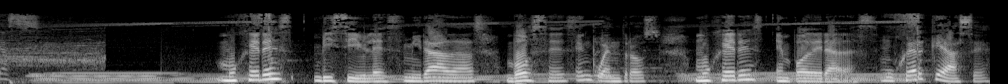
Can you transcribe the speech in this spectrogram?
Gracias. Mujeres visibles, miradas, voces, encuentros, mujeres empoderadas, mujer que hace,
